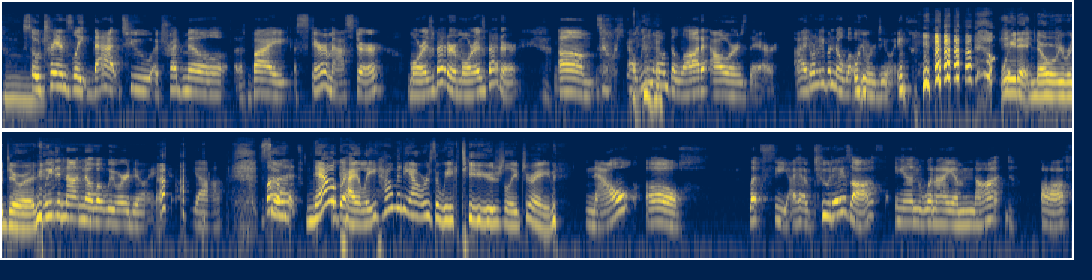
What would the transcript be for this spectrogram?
Hmm. So translate that to a treadmill, a bike, a stairmaster. More is better, more is better. Um, so yeah, we logged a lot of hours there. I don't even know what we were doing. we didn't know what we were doing. We did not know what we were doing. Yeah. But, so now, oh, Kylie, how many hours a week do you usually train? Now? Oh, let's see. I have two days off. And when I am not off,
